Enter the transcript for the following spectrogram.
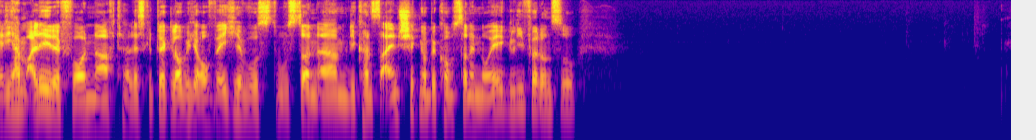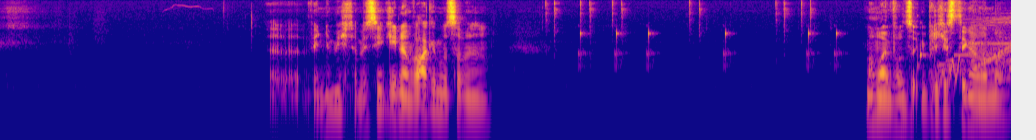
Ja, die haben alle ihre Vor- und Nachteile. Es gibt ja, glaube ich, auch welche, wo es dann, ähm, die kannst du einschicken und bekommst dann eine neue geliefert und so. Äh, wen nehme ich dann? Sie Gegner Wagemuts, aber. Machen wir einfach unser übliches Ding aber mal.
